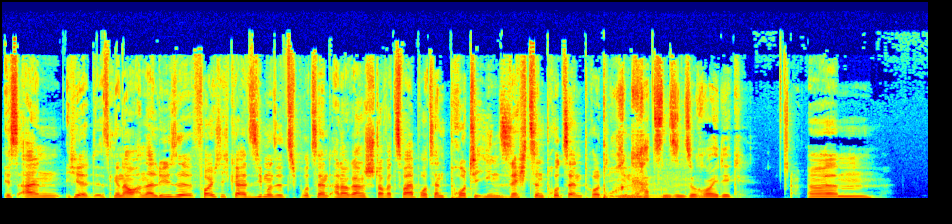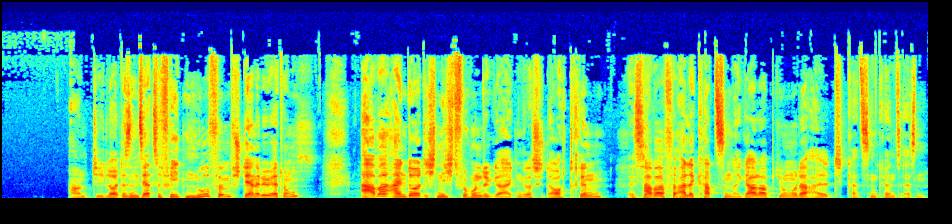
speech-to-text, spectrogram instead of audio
ist ein, hier, das ist genau Analyse, Feuchtigkeit 77%, anorganische Stoffe 2%, Protein 16% Protein. Katzen sind so räudig. Ähm, und die Leute sind sehr zufrieden, nur 5 Sterne Bewertungen, aber eindeutig nicht für Hunde geeignet, das steht auch drin. Ist ja- aber für alle Katzen, egal ob jung oder alt, Katzen können es essen.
